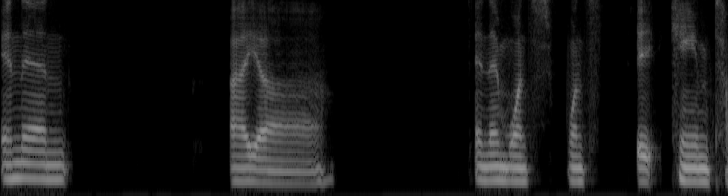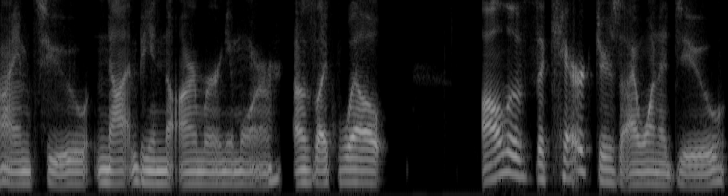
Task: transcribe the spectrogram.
and then i uh and then once once it came time to not be in the armor anymore i was like well all of the characters i want to do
